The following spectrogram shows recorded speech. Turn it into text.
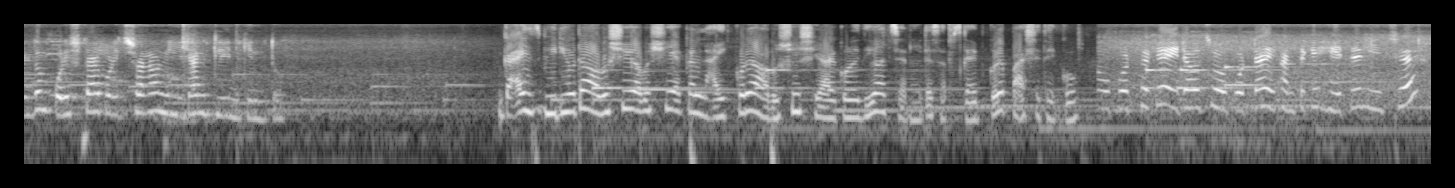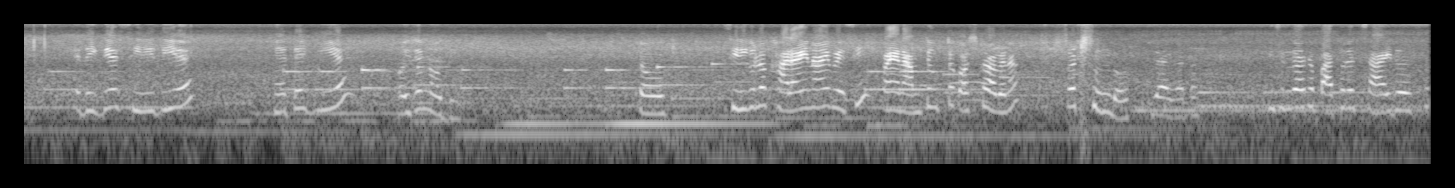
একদম পরিষ্কার পরিচ্ছন্ন নিট অ্যান্ড ক্লিন কিন্তু। গাইজ ভিডিওটা অবশ্যই অবশ্যই একটা লাইক করে অবশ্যই শেয়ার করে দিও আর চ্যানেলটা সাবস্ক্রাইব করে পাশে থেকো। ওপর থেকে এটা হচ্ছে ওপরটা এখান থেকে হেঁটে নিচে এদিক দিয়ে সিঁড়ি দিয়ে হেঁটে গিয়ে ওই যে নদী। তো সিঁড়িগুলো খাড়াই নয় বেশি মানে নামতে উঠতে কষ্ট হবে না। বাট সুন্দর জায়গাটা। কি সুন্দর একটা পাথরের চাই রয়েছে।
